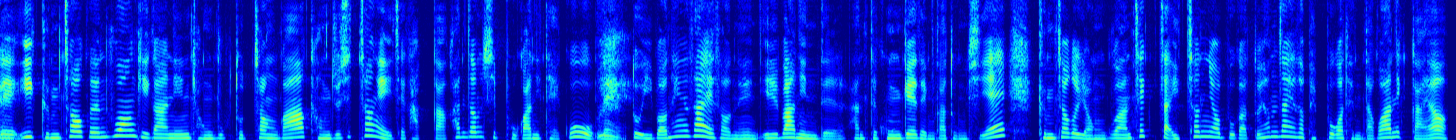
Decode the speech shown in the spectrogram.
네, 이 금척은 후원 기관인 경북 도청과 경주시청에 이제 각각 한 점씩 보관이 되고 네. 또 이번 행사에서는 일반인들한테 공개 됨과 동시에 금척을 연구한 책자 2천여 부가 또 현장에서 배포가 된다고 하니까요.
